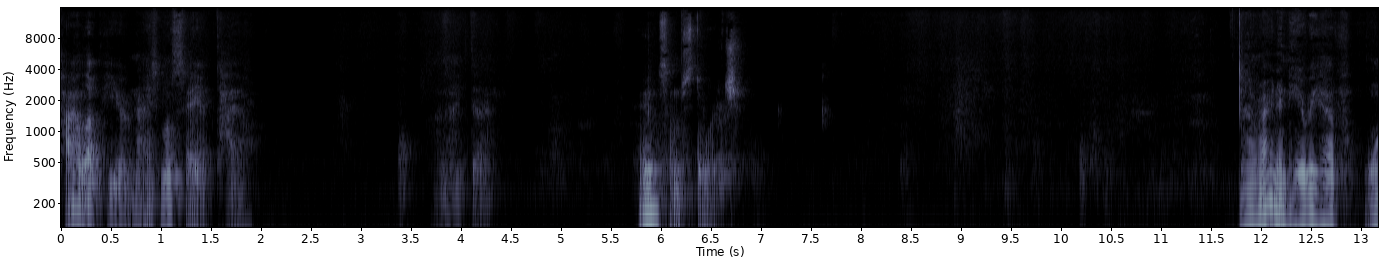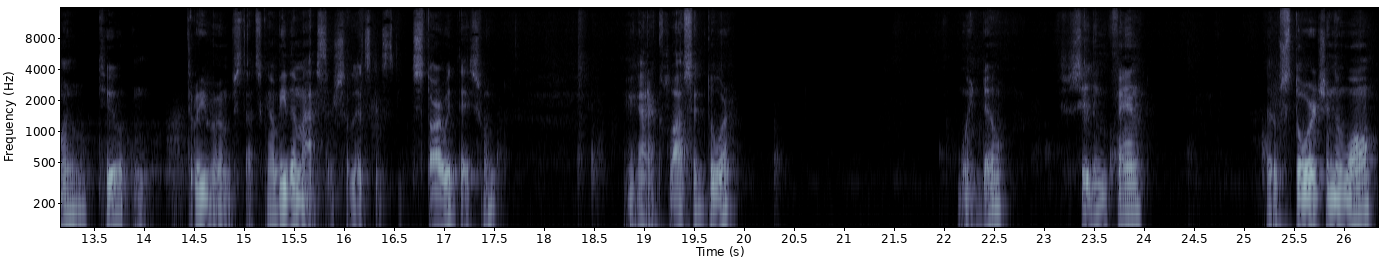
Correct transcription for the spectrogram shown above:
tile up here. Nice mosaic tile. I like that. And some storage. All right, and here we have one, two, and three rooms. That's gonna be the master. So let's start with this one. We got a closet door, window, ceiling fan, little storage in the wall.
